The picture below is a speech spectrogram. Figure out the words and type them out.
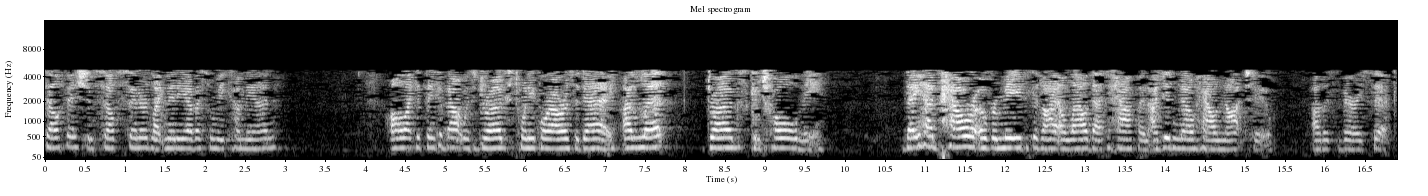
selfish and self-centered like many of us when we come in. All I could think about was drugs 24 hours a day. I let drugs control me. They had power over me because I allowed that to happen. I didn't know how not to. I was very sick,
